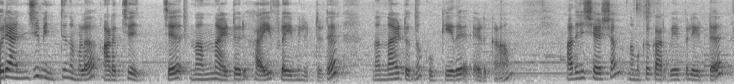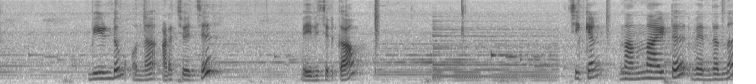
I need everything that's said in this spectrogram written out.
ഒരു അഞ്ച് മിനിറ്റ് നമ്മൾ അടച്ചു വെച്ച് നന്നായിട്ട് ഒരു ഹൈ ഫ്ലെയിമിൽ ഫ്ലെയിമിലിട്ടിട്ട് നന്നായിട്ടൊന്ന് കുക്ക് ചെയ്ത് എടുക്കണം. അതിനുശേഷം നമുക്ക് കറിവേപ്പില ഇട്ട് വീണ്ടും ഒന്ന് അടച്ചു വെച്ച് വേവിച്ചെടുക്കാം. ചിക്കൻ നന്നായിട്ട് വെന്തെന്ന്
